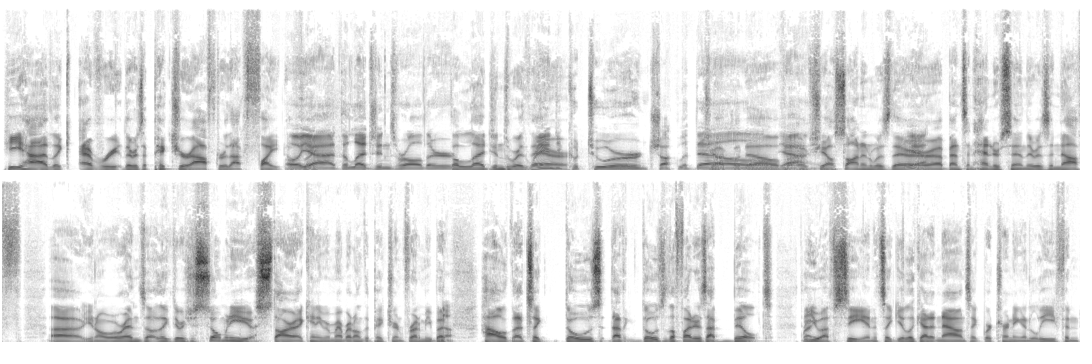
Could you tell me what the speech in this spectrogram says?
he had like every there was a picture after that fight. of, oh like, yeah, the legends were all there. the legends were there. Randy Couture and Chuck Liddell. Chuck Liddell, Yeah. uh, Chael Sonnen was there, Yeah. uh, Benson Henderson. There was enough, uh, you know, Lorenzo. Like there was just so many star. I can't even remember. I don't have the picture in front of me, but No. how that's like those that those are the fighters that built the UFC. And it's like you look at it now, and it's like we're turning a leaf. And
